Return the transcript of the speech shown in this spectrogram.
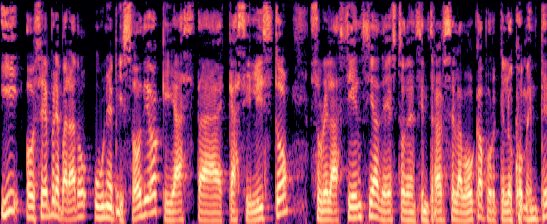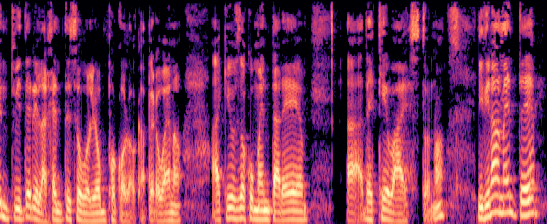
Y os he preparado un episodio que ya está casi listo sobre la ciencia de esto de encintrarse la boca porque lo comenté en Twitter y la gente se volvió un poco loca. Pero bueno, aquí os documentaré ah, de qué va esto, ¿no? Y finalmente,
